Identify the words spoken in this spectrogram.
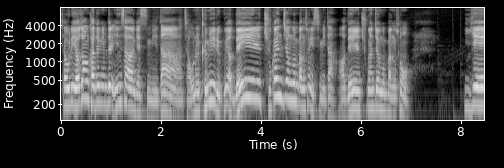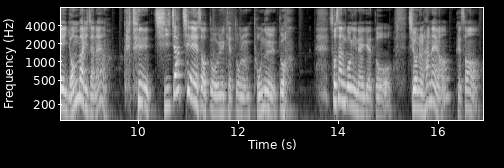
자 우리 여정 가족님들 인사하겠습니다. 자 오늘 금요일이고요. 내일 주간 지원금 방송 있습니다. 어, 내일 주간 지원금 방송 이게 연말이잖아요. 그때 지자체에서 또 이렇게 또 돈을 또 소상공인에게 또 지원을 하네요. 그래서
